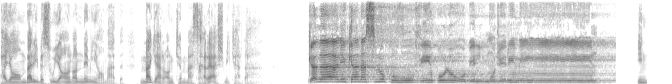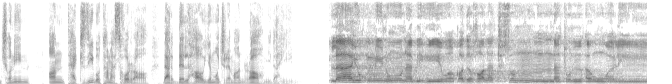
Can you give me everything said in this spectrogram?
پیامبری به سوی آنان نمی آمد مگر آنکه مسخره اش می کردند كذلك نسلكه في قلوب المجرمين این چنین آن تکذیب و تمسخر را در دلهای مجرمان راه می دهیم لا يؤمنون به وقد خلت سنة الأولين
